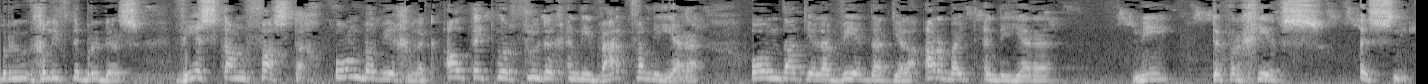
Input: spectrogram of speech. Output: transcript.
broer, geliefde broeders, wees standvastig, onbeweeglik, altyd oorvloedig in die werk van die Here, omdat julle weet dat julle arbeid in die Here nie te vergeefs is nie.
